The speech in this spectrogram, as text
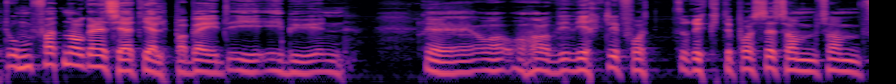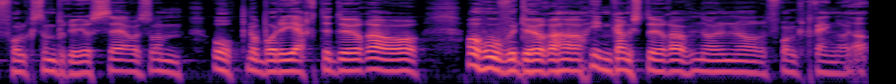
et omfattende organisert hjelpearbeid i, i byen. Eh, og, og har virkelig fått rykte på seg som, som folk som bryr seg, og som åpner både hjertedøra og, og hoveddøra, inngangsdøra, når, når folk trenger det. Ja,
